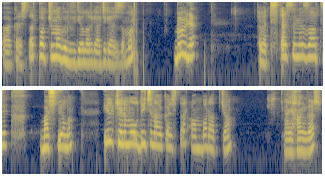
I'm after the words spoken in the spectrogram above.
arkadaşlar. PUBG Mobile videolar gelecek her zaman. Böyle. Evet isterseniz artık başlayalım. İlk elim olduğu için arkadaşlar ambar atacağım. Yani hangar.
